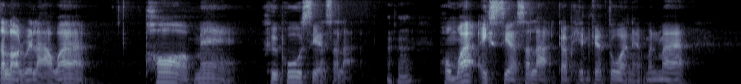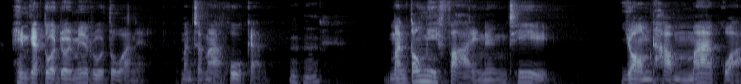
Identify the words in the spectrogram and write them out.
ตลอดเวลาว่า พ่อแม่คือผู้เสียสละอือฮึผมว่าไอ้เสียสละกับเห็นแก่ตัวเนี่ย มันมาเห็นแก่ตัวโดยไม่รู้ตัวเนี่ย มันจะมาคู่กันอือฮึมันต้องมีฝ่ายหนึ่งที่ยอมทำมากกว่า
